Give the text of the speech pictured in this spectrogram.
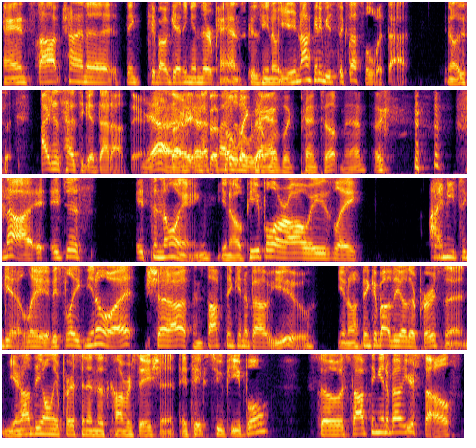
and stop trying to think about getting in their pants because, you know, you're not going to be successful with that. You know, I just had to get that out there. Yeah, Sorry, I, I felt like rant. that was like pent up, man. no, it, it just it's annoying. You know, people are always like, I need to get laid. It's like, you know what? Shut up and stop thinking about you. You know, think about the other person. You're not the only person in this conversation. It takes two people. So stop thinking about yourself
